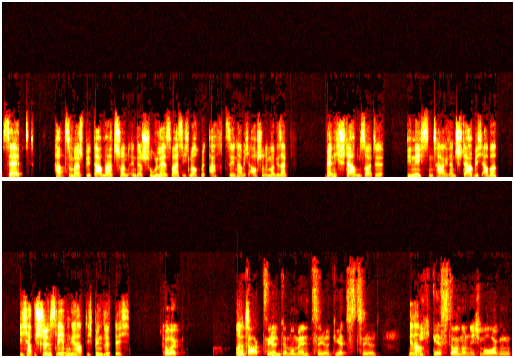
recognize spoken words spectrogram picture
selbst habe zum Beispiel damals schon in der Schule, das weiß ich noch, mit 18 habe ich auch schon immer gesagt, wenn ich sterben sollte die nächsten Tage, dann sterbe ich, aber ich habe ein schönes Leben gehabt, ich bin glücklich. korrekt. Der Und Tag zählt, der Moment zählt, jetzt zählt. genau, Nicht gestern und nicht morgen,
